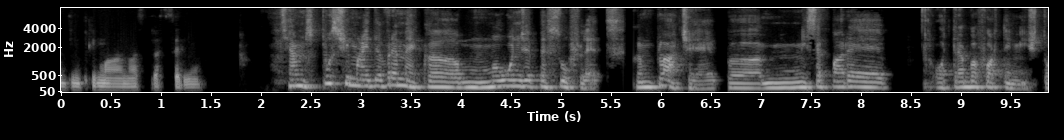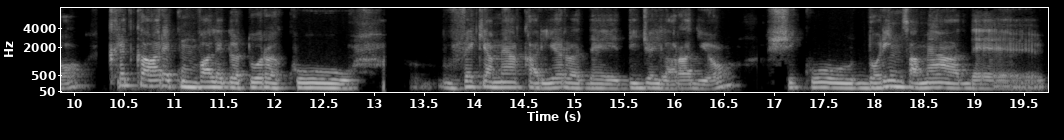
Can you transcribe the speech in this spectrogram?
din prima noastră serie? Ți-am spus și mai devreme că mă unge pe suflet, că îmi place, mi se pare o treabă foarte mișto. Cred că are cumva legătură cu vechea mea carieră de DJ la radio, și cu dorința mea de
